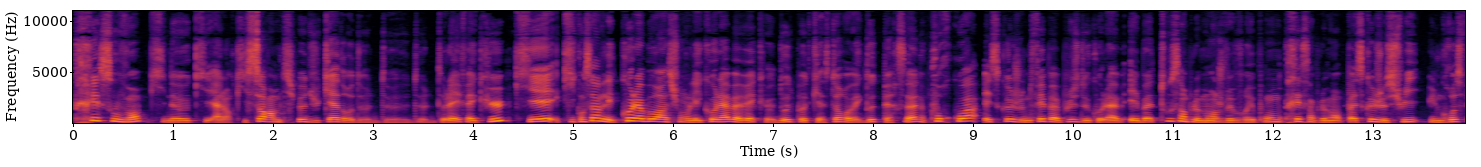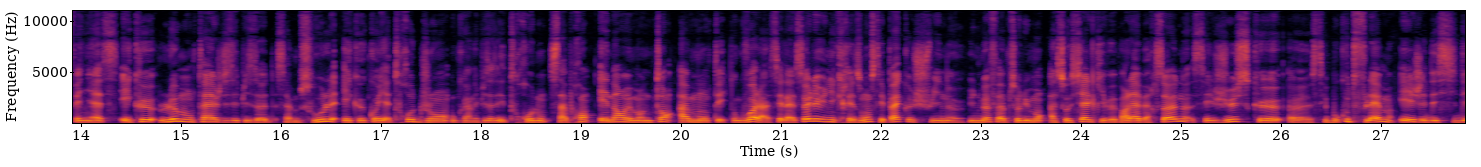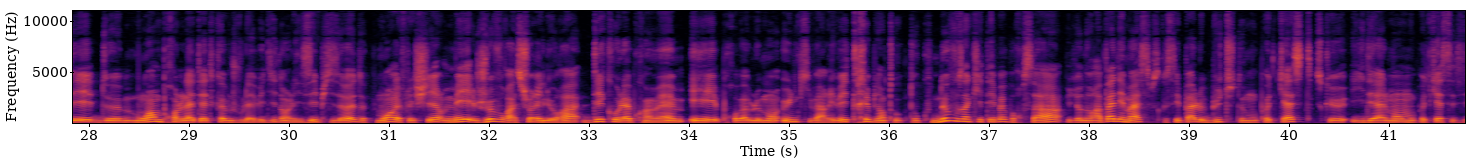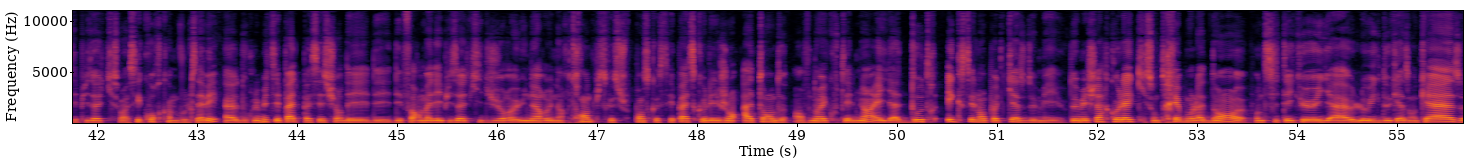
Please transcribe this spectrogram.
très souvent, qui, ne, qui, alors, qui sort un petit peu du cadre de, de, de, de la FAQ, qui, est, qui concerne les collaborations, les collabs avec euh, d'autres podcasteurs ou avec d'autres personnes. Pourquoi est-ce que je ne fais pas plus de collabs? Et eh bah, tout simplement, je vais vous répondre très simplement parce que je suis une grosse feignasse et que le montage des épisodes, ça me saoule et que quand il y a trop de gens ou qu'un épisode est trop long, ça prend énormément de temps à monter. Donc voilà, c'est la seule et unique raison. C'est pas que je suis une, une meuf absolument asociale qui veut parler à personne, c'est juste que euh, c'est beaucoup de flemme et j'ai décidé de moins me prendre la tête comme je vous l'avais dit dans les épisodes, moins réfléchir, mais je vous rassure, il y aura des collabs quand même et probablement une qui va arriver très bientôt. Donc ne vous inquiétez pas pour ça, il y en aura pas des masses parce que c'est pas le but de mon podcast, parce que idéalement mon podcast c'est des épisodes qui sont assez courts comme vous le savez. Euh, donc le but c'est pas de passer sur des, des, formats d'épisodes qui durent 1h, 1h30 puisque je pense que c'est pas ce que les gens attendent en venant écouter le mien et il y a d'autres excellents podcasts de mes, de mes chers collègues qui sont très bons là-dedans. Euh, pour ne citer que, il y a Loïc de Case en Case,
